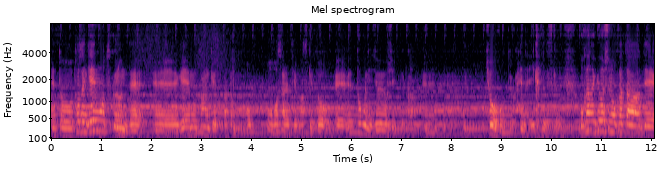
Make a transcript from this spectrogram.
えっと、当然ゲームを作るんで、えーゲーム関係の方も応募されていますけど、えー特に重要視っていうか、えー重宝というか変な言い方ですけど他の業種の方で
